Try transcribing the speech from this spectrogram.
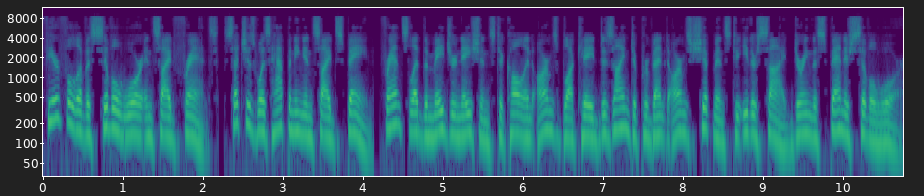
Fearful of a civil war inside France, such as was happening inside Spain, France led the major nations to call an arms blockade designed to prevent arms shipments to either side during the Spanish Civil War.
